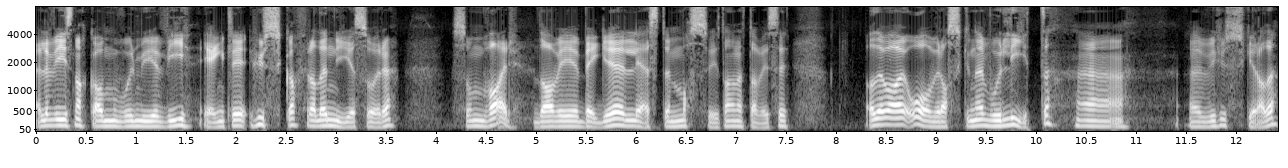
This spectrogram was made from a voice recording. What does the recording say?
eller vi snakka om hvor mye vi egentlig huska fra det nyhetsåret som var, da vi begge leste massevis av nettaviser. Og det var overraskende hvor lite eh, vi husker av det.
